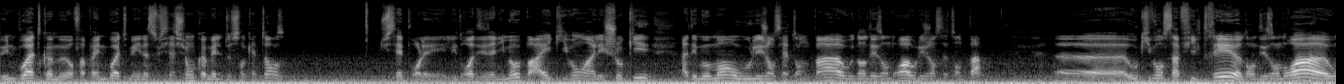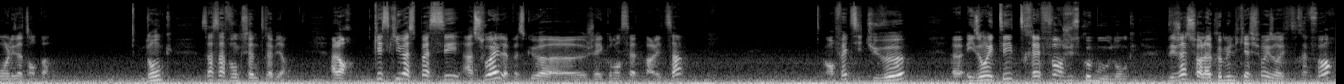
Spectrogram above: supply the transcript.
une boîte comme, enfin pas une boîte, mais une association comme L214. Tu sais, pour les, droits des animaux, pareil, qui vont aller choquer à des moments où les gens s'y attendent pas, ou dans des endroits où les gens s'attendent pas, euh, ou qui vont s'infiltrer dans des endroits où on les attend pas. Donc ça, ça fonctionne très bien. Alors, qu'est-ce qui va se passer à Swell Parce que euh, j'avais commencé à te parler de ça. En fait, si tu veux, euh, ils ont été très forts jusqu'au bout. Donc déjà sur la communication, ils ont été très forts.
